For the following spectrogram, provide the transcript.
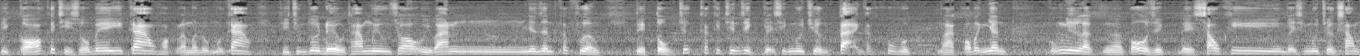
thì có cái chỉ số BI cao hoặc là mật độ mũi cao thì chúng tôi đều tham mưu cho ủy ban nhân dân các phường để tổ chức các cái chiến dịch vệ sinh môi trường tại các khu vực mà có bệnh nhân cũng như là ờ, có ổ dịch để sau khi vệ sinh môi trường xong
